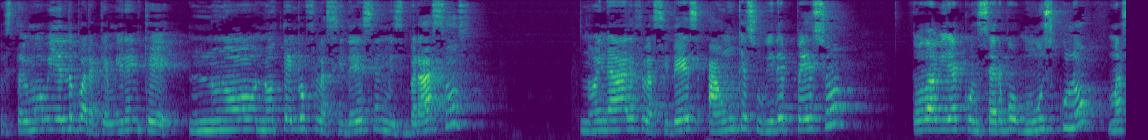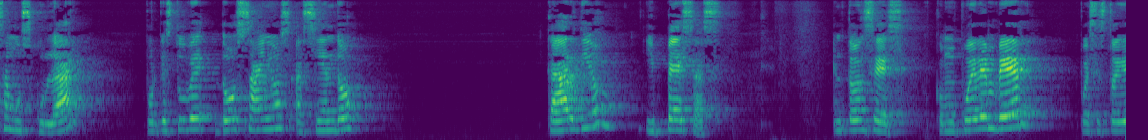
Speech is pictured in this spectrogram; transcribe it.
Estoy moviendo para que miren que no, no tengo flacidez en mis brazos. No hay nada de flacidez, aunque subí de peso. Todavía conservo músculo, masa muscular, porque estuve dos años haciendo cardio y pesas. Entonces, como pueden ver, pues estoy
